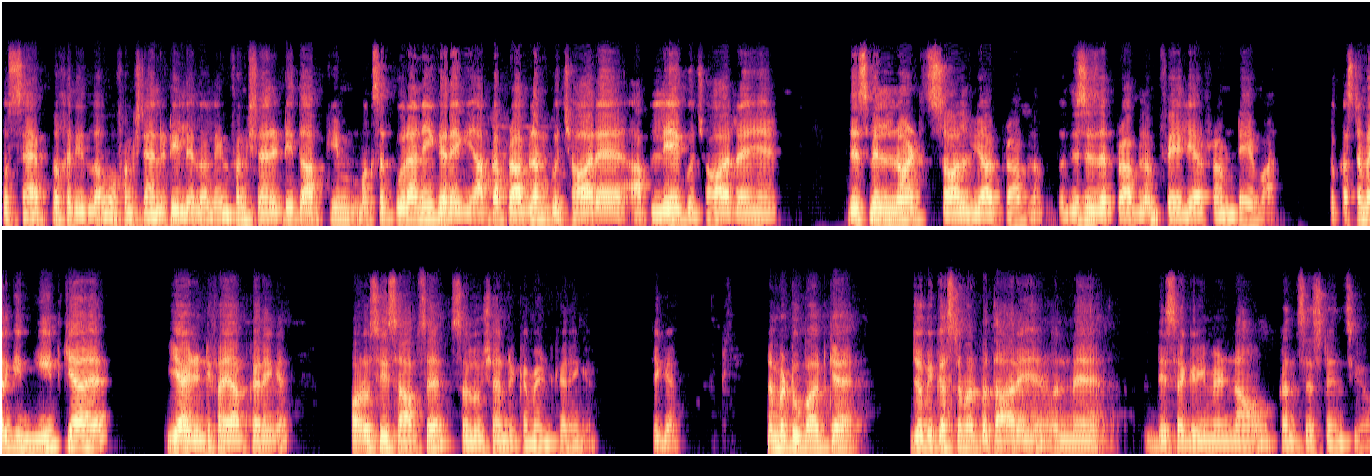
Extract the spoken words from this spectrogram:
तो सैप तो खरीद लो, वो फंक्शनैलिटी ले लो, लेकिन फंक्शनैलिटी तो आपकी मकसद पूरा नहीं करेगी। आपका प्रॉब्लम कुछ और है, आप ले कुछ और रहे हैं। This will not solve your problem तो this is a problem failure from day one तो कस्टमर की नीड क्या है? ये आइडेंटिफाई आप करेंगे और उसी हिसाब से सोल्यूशन रिकमेंड करेंगे। ठीक है? नंबर टू पार्ट क्या है? जो भी कस्टमर बता रहे हैं, उनमें डिसएग्रीमेंट ना हो कंसिस्टेंसी हो।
